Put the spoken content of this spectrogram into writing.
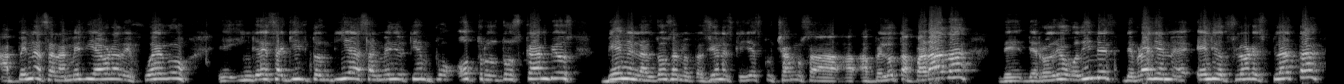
apenas a la media hora de juego, eh, ingresa Gilton Díaz al medio tiempo, otros dos cambios, vienen las dos anotaciones que ya escuchamos a, pelota parada de, Rodrigo Godínez, de Brian eh, Elliot Flores Plata,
